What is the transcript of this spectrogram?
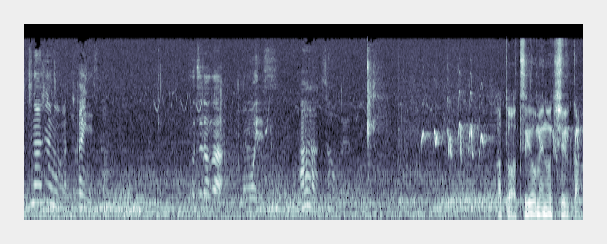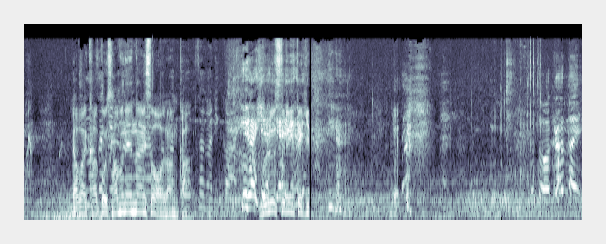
っちの足の方が高いですか？こっちの方が重いです。ああそう。あとは強めの中華。やばいかっこいい。サムネになりそうなんか。下がりか。いやいブルース・リー的 とわかんない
